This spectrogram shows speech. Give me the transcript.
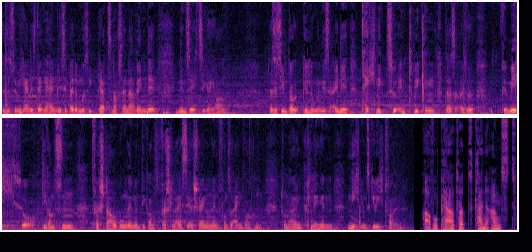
Das ist für mich eines der Geheimnisse bei der Musik Perz nach seiner Wende in den 60er Jahren dass es ihm da gelungen ist, eine Technik zu entwickeln, dass also für mich so die ganzen Verstaubungen und die ganzen Verschleißerscheinungen von so einfachen tonalen Klängen nicht ins Gewicht fallen. Avo Perth hat keine Angst,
